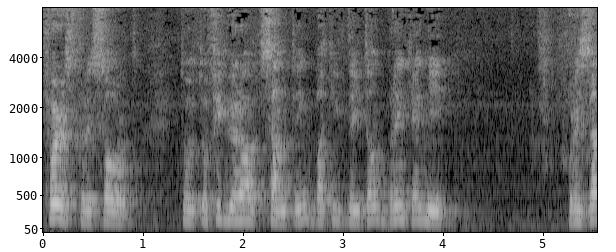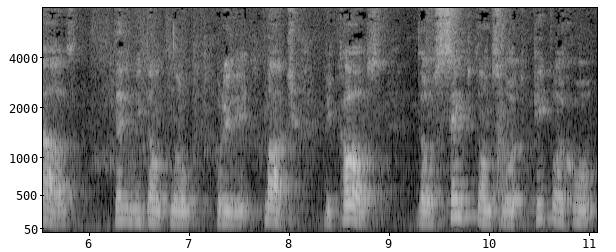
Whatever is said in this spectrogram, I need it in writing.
first resort to, to figure out something, but if they don't bring any results, then we don't know really much because those symptoms, what people who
